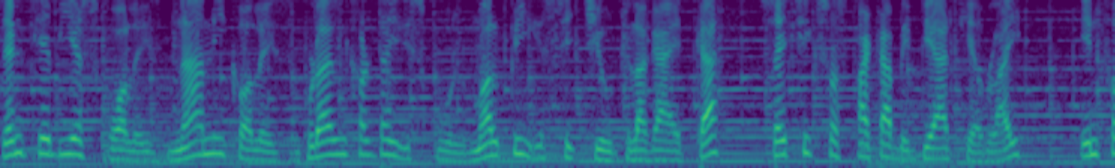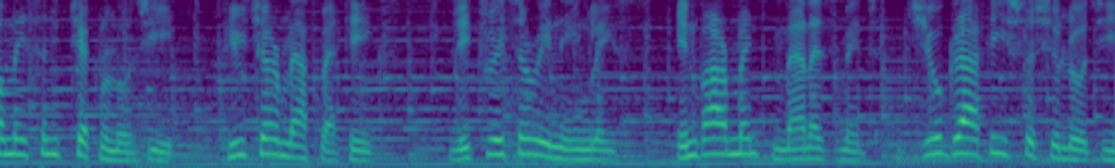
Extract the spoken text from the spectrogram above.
सेन्ट जेभियर्स कलेज नामी कलेज बुढानकण्ठ स्कुल मल्पी इन्स्टिच्युट लगायतका शैक्षिक संस्थाका विद्यार्थीहरूलाई इन्फर्मेसन टेक्नोलोजी फ्युचर म्याथमेटिक्स लिटरेचर इन इङ्ग्लिस Environment management geography sociology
